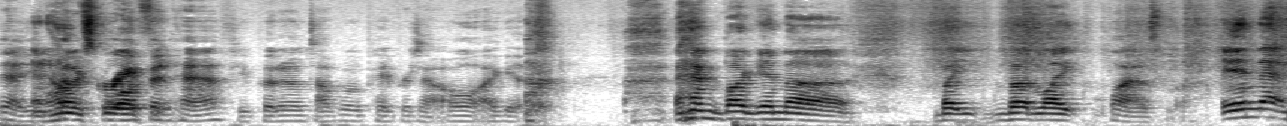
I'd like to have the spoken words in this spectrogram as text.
yeah you and cut a grape in half you put it on top of a paper towel I get it And fucking, uh, but but like plasma in that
